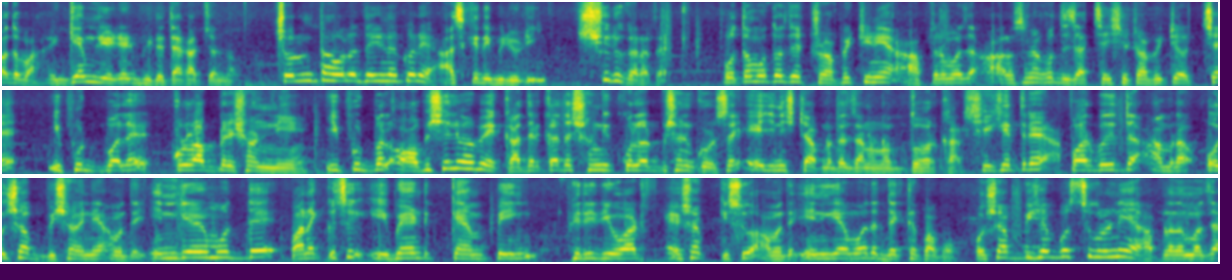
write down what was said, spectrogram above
অথবা গেম রিলেটেড ভিডিও দেখার জন্য। চলুন তাহলে দেরি না করে আজকের এই ভিডিওটি শুরু করা যাক। প্রথমত যে টপিকটি নিয়ে আপনার মাঝে আলোচনা করতে যাচ্ছে, সেই টপিকটি হচ্ছে ই ফুটবলের কোলাবরেশন নিয়ে। ই ফুটবল অফিসিয়ালিভাবে কাদের কাদের সঙ্গে কোলাবরেশন করছে, এই জিনিসটা আপনাদের জানানোর দরকার। সেই ক্ষেত্রে পরবর্তীতে আমরা ওইসব বিষয় নিয়ে আমাদের ইন্ডিয়ার মধ্যে অনেক কিছু ইভেন্ট ক্যাম্পিং ফ্রি রিওয়ার্ড এসব কিছু আমাদের ইন্ডিয়ার মধ্যে দেখতে পাবো। ওইসব বিষয়বস্তুগুলো নিয়ে আপনাদের মাঝে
